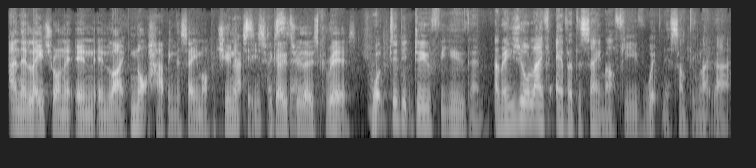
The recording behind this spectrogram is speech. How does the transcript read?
And they're later on in, in life not having the same opportunities to go through those careers. What did it do for you then? I mean, is your life ever the same after you've witnessed something like that?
